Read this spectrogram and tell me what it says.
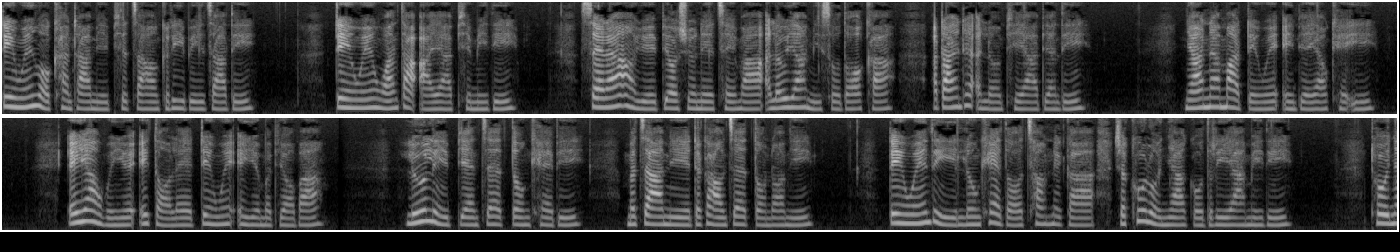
တင်ဝင်းကိုခံထားမည်ဖြစ်ကြောင်းကြိပေးကြသည်တင်ဝင်းဝမ်းသာအားရဖြစ်မိသည် ဆယ်ရန်အောင်၍ပျော်ရွှင်နေချိန်မှာအလောက်ရမည်ဆိုသောအခါအတိုင်းထက်အလွန်ဖြစ်ရပြန်သည်ညာနမ်းမှတင်ဝင်းအိမ်ပြန်ရောက်ခဲ့၏အိရဝင်၍အိတ်တော်လဲတင်ဝင်းအိမ်ရမပြောပါလူလီပြန်ချက်တုံခဲ့ပြီးမကြမီတကောင်ချက်တုံတော်မည်တင်ဝင်းသည်လွန်ခဲ့သော6နှစ်ကယခုလိုညကိုတရိယာမိသည်ထိုည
